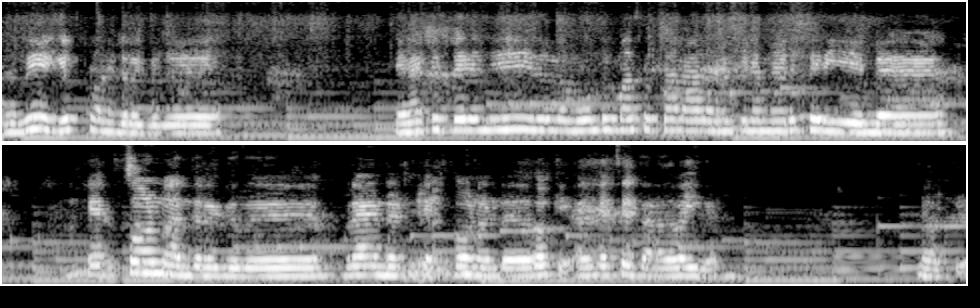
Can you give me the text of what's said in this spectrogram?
நிறைய கிஃப்ட் வந்திருக்குது எனக்கு தெரிஞ்சு இது இந்த மூன்று மாசத்தான் நான் நினைக்கிற மாதிரி தெரியல. ஹெட்ஃபோன் வந்திருக்குது. பிராண்டட் ஹெட்ஃபோன் உண்டு. ஓகே அது ஹெட்செட் தானே அதை வைங்க. ஓகே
